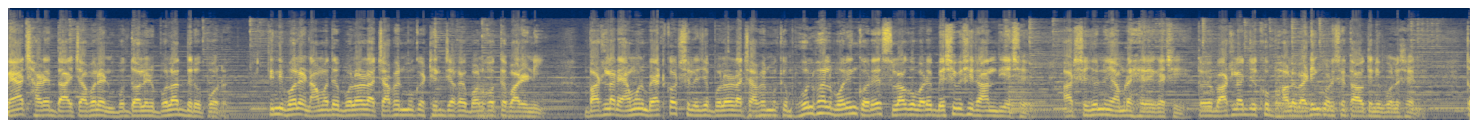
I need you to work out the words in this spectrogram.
ম্যাচ হারের দায় চাপালেন দলের বোলারদের উপর। তিনি বলেন, আমাদের বোলাররা চাপের মুখে ঠিক জায়গায় বল করতে পারেনি। বাটলার এমন ব্যাট করছিল যে বোলাররা চাপের মুখে ভুলভাল বোলিং করে স্লগ ওভারে বেশি বেশি রান দিয়েছে, আর সেজন্যই আমরা হেরে গেছি। তবে বাটলার যে খুব ভালো ব্যাটিং করেছে তাও তিনি বলেছেন। তো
